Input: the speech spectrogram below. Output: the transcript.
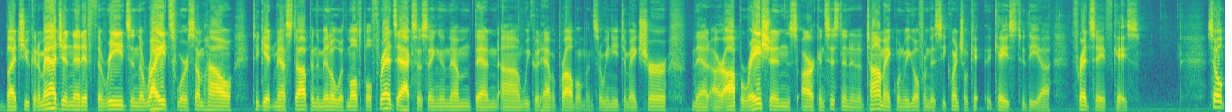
but you can imagine that if the reads and the writes were somehow to get messed up in the middle with multiple threads accessing them, then um, we could have a problem. And so we need to make sure that our operations are consistent and atomic when we go from the sequential ca case to the uh, thread safe case. So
